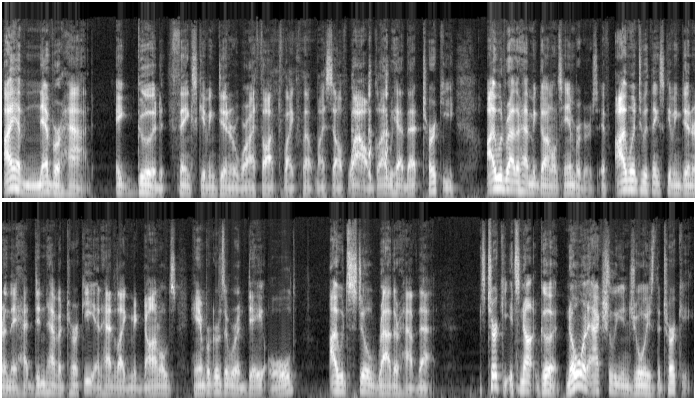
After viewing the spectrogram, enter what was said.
I have never had a good Thanksgiving dinner where I thought to like felt myself, wow, glad we had that turkey. I would rather have McDonald's hamburgers. If I went to a Thanksgiving dinner and they had didn't have a turkey and had like McDonald's hamburgers that were a day old, I would still rather have that. It's turkey. It's not good. No one actually enjoys the turkey.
